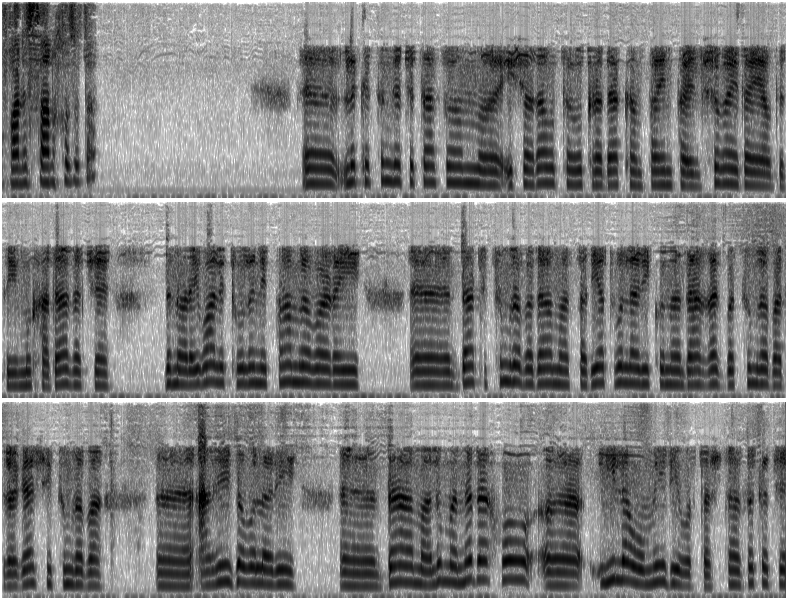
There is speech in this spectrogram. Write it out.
افغانستان خزته لکه څنګه چې تاسو هم اشاره ورته وکړه دا کمپاین پیل شوی دی او د دې مخه دا ده چې د نړیوال ټولنې پام راوړی دا چې څومره به دا مسؤلیت ولري کنه دا غږ به څومره بدرګه شي څومره به اغیزه ولري دا معلومه نه ده خو هیله او امید یې ورته شته ځکه چې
